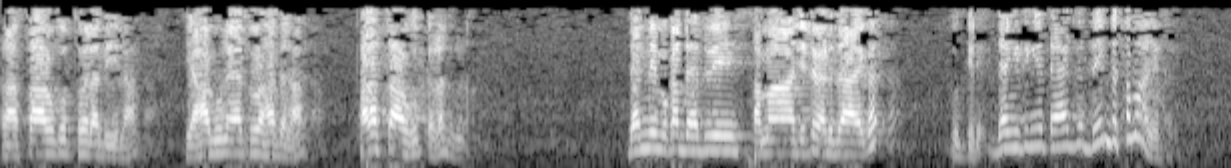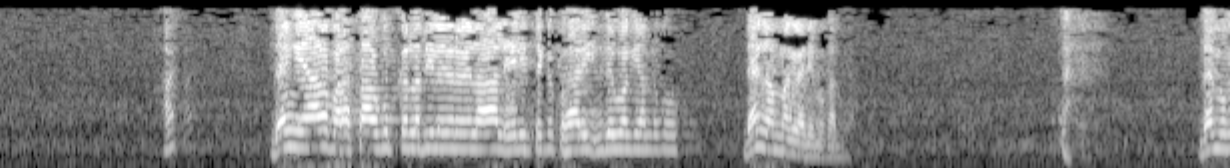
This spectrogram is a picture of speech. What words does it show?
රස්සාවකුත් හොයලා දීලා යහගුණ ඇතුව හදලා පරස්සාවකුත් කරලා දුන්නා. දැන් මේ මොකද්ද හැදුවේ? සමාජයට වැඩදායක පුද්ගලෙක්. දැන් ඉතින් ඒ තෑග්ග දෙන්න සමාජයට. හරි. දැන් එයාව පරස්සාවකුත් කරලා දීලා ඉවර වෙලා ලේලිත් එක්ක කොහේ හරි ඉඳෙව්වා කියන්නකෝ. දැන් අම්මගේ වැඩේ මොකද්ද? දැන් මොකද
